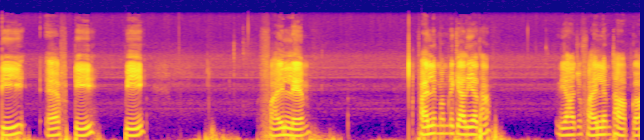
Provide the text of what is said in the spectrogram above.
t, f, t, p file name file name हमने क्या दिया था? यहाँ जो फ़ाइल नेम था आपका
